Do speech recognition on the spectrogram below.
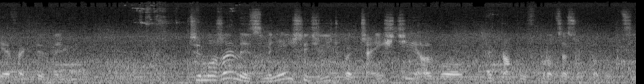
i efektywnymi? Czy możemy zmniejszyć liczbę części albo etapów procesu produkcji?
